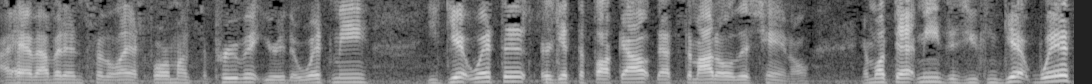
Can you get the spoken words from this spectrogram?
I have evidence for the last four months to prove it. You're either with me, you get with it, or get the fuck out. That's the motto of this channel. And what that means is you can get with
